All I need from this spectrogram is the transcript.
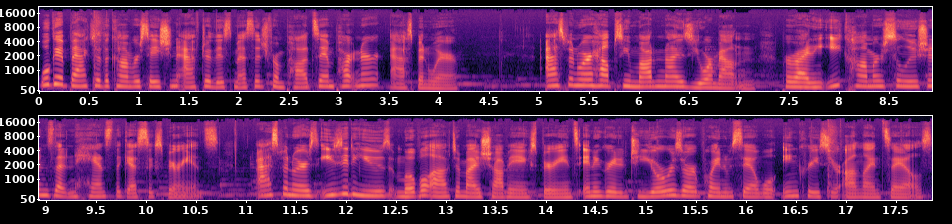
We'll get back to the conversation after this message from PodSam partner Aspenware. Aspenware helps you modernize your mountain, providing e commerce solutions that enhance the guest experience. Aspenware's easy to use, mobile optimized shopping experience integrated to your resort point of sale will increase your online sales.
